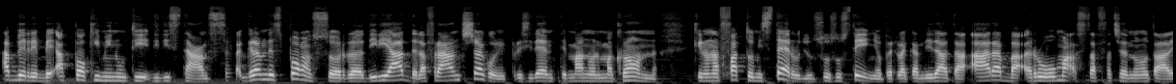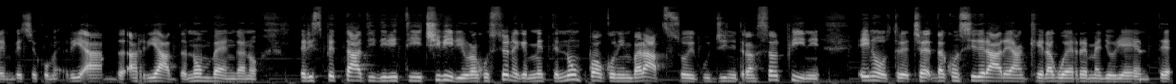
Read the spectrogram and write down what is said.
avverrebbe a pochi minuti di distanza. Grande sponsor di Riyadh la Francia, con il presidente Emmanuel Macron che non ha fatto mistero di un suo sostegno per la candidata araba. Roma sta facendo notare invece come Riyadh, a Riyadh non vengano rispettati i diritti civili, una questione che mette non poco in imbarazzo i cugini transalpini e inoltre c'è da considerare anche la guerra in Medio Oriente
